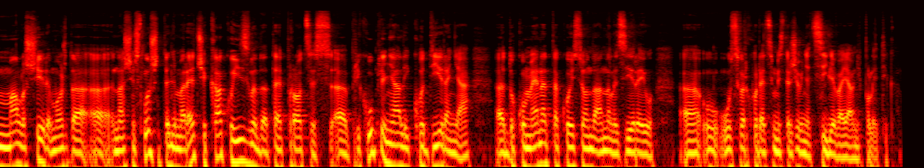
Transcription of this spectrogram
malo šire možda našim slušateljima reći kako izgleda taj proces prikupljanja ali i kodiranja dokumenata koji se onda analiziraju u, u svrhu recimo istraživanja ciljeva javnih politika?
